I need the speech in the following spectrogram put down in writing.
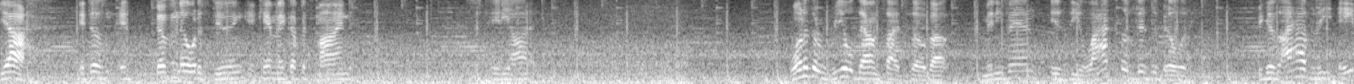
Yeah, it doesn't it doesn't know what it's doing. It can't make up its mind. It's just idiotic. One of the real downsides though about minivans is the lack of visibility. Because I have the A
